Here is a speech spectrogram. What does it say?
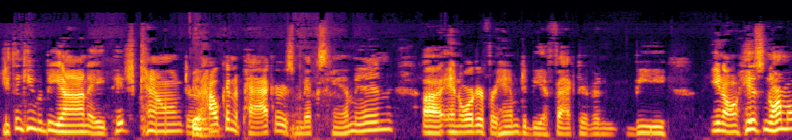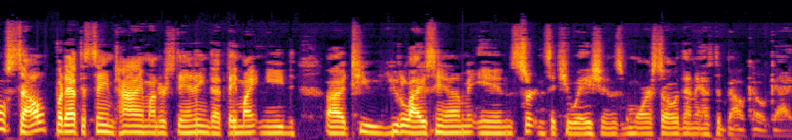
do you think he would be on a pitch count, or yeah. how can the Packers mix him in uh, in order for him to be effective and be, you know, his normal self, but at the same time understanding that they might need uh, to utilize him in certain situations more so than as the bell guy?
